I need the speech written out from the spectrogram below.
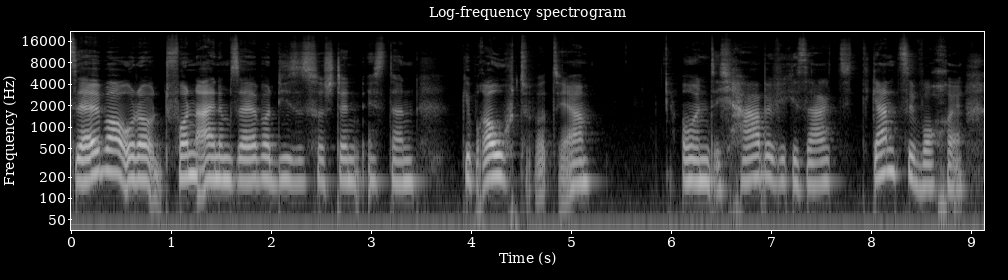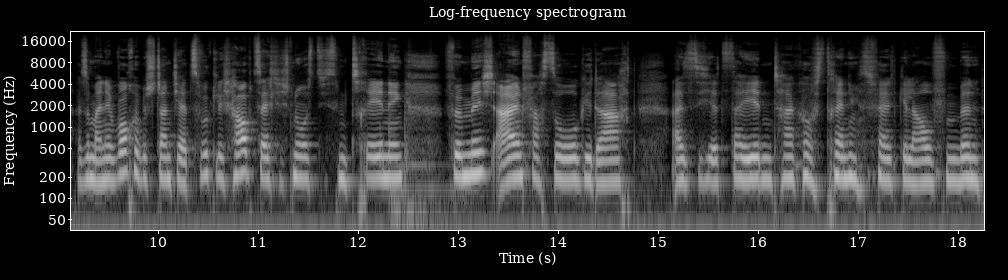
selber oder von einem selber dieses Verständnis dann gebraucht wird, ja. Und ich habe, wie gesagt, ganze Woche, also meine Woche bestand ja jetzt wirklich hauptsächlich nur aus diesem Training, für mich einfach so gedacht, als ich jetzt da jeden Tag aufs Trainingsfeld gelaufen bin,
